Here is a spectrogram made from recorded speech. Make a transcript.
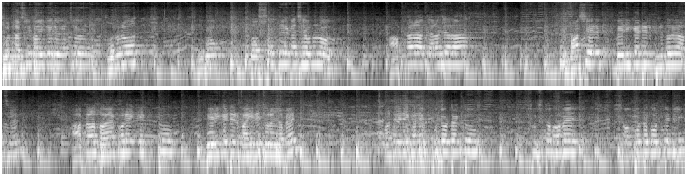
সন্ন্যাসী ভাইদের কাছে অনুরোধ এবং দর্শকদের কাছে অনুরোধ। আপনারা যারা যারা বাসের ব্যারিকেডের ভেতরে আছেন, আপনারা দয়া করে একটু ব্যারিকেডের বাইরে চলে যাবেন। আমাদের এখানে পুজোটা একটু সুষ্ঠুভাবে সম্পন্ন করতে দিন।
